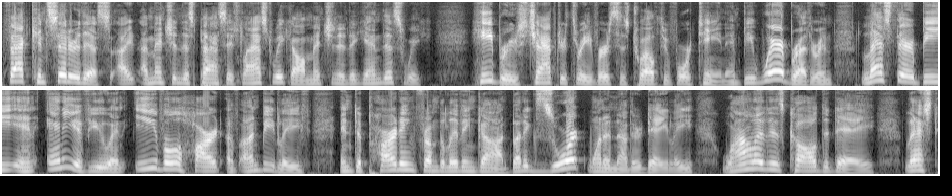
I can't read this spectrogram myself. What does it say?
In fact, consider this. I, I, mentioned this passage last week. I'll mention it again this week. Hebrews chapter 3, verses 12 through 14. And beware, brethren, lest there be in any of you an evil heart of unbelief in departing from the living God. But exhort one another daily, while it is called today, lest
